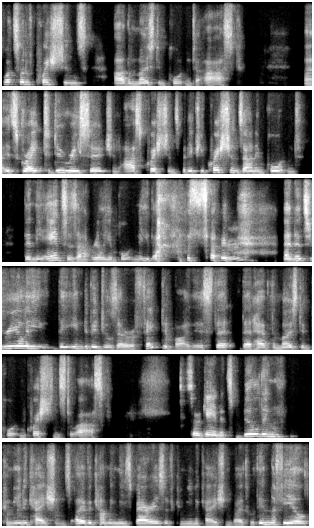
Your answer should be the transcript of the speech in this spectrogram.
what sort of questions are the most important to ask. Uh, it's great to do research and ask questions, but if your questions aren't important, then the answers aren't really important either. so, mm-hmm. And it's really the individuals that are affected by this that, that have the most important questions to ask. So again, it's building communications, overcoming these barriers of communication, both within the field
